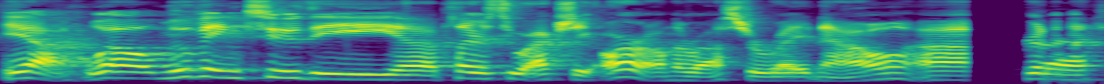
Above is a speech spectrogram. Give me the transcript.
Yeah. Well, moving to the uh, players who actually are on the roster right now. Uh, we're gonna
